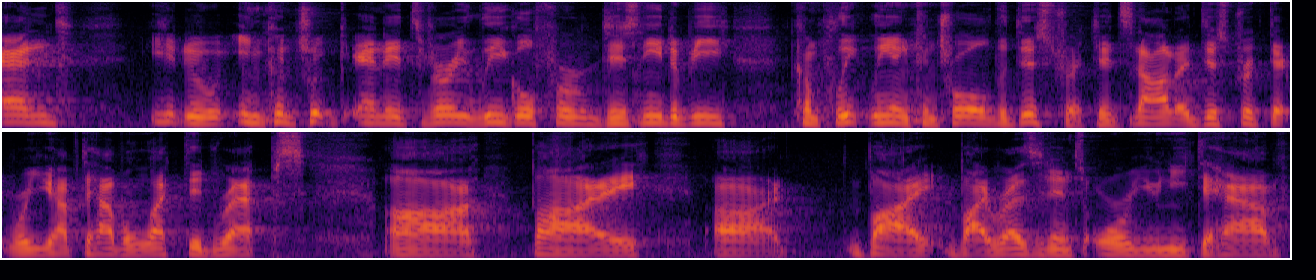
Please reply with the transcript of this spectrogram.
and you know in control and it's very legal for disney to be completely in control of the district. It's not a district that where you have to have elected reps uh, by uh, by by residents or you need to have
